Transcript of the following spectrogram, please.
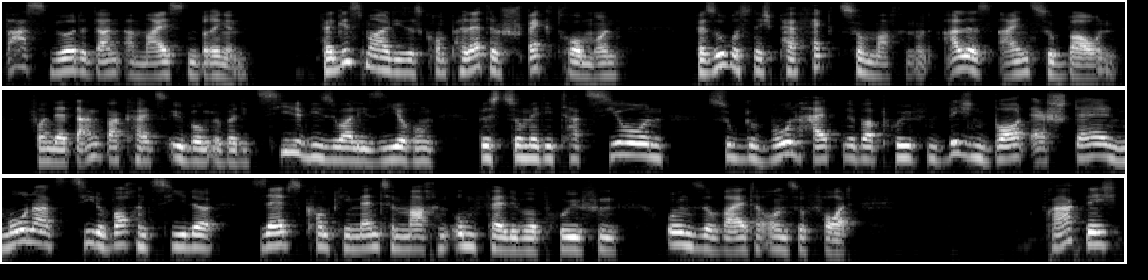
was würde dann am meisten bringen? Vergiss mal dieses komplette Spektrum und versuche es nicht perfekt zu machen und alles einzubauen, von der Dankbarkeitsübung über die Zielvisualisierung bis zur Meditation, zu Gewohnheiten überprüfen, Vision Board erstellen, Monatsziele, Wochenziele, Selbstkomplimente machen, Umfeld überprüfen und so weiter und so fort. Frag dich,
